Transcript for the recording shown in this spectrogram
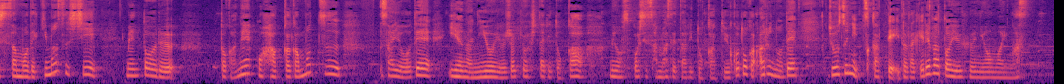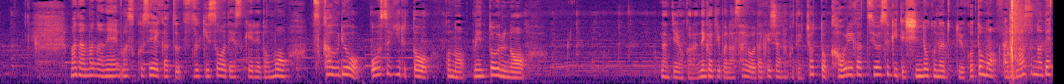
しさもできますしメントールとかねこう発火が持つ作用で嫌な匂いを除去したりとか目を少し覚ませたりとかっていうことがあるので上手に使っていただければというふうに思います。まだまだねマスク生活続きそうですけれども使う量多すぎるとこのメントールのなんていうのかなネガティブな作用だけじゃなくてちょっと香りが強すぎてしんどくなるということもありますので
